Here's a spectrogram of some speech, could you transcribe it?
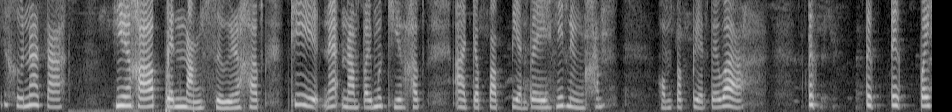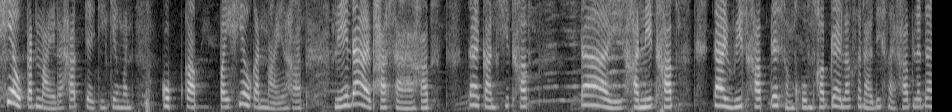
นี่คือหน้าตานี่ครับเป็นหนังสือนะครับ ที่แนะนำไปเมื่อกี้ครับ อาจจะปรับเปลี่ยนไปนิดนึงครับ ผมปรับเปลี่ยนไปว่า ตึกตึกตึกไปเที่ยวกันใหม่นะครับ แต่จริงๆมันกรุบกลับไปเที่ยวกันใหม่นะครับ นี้ได้ภาษาครับ ได้การคิดครับ ได้คณิตครับ ได้วิทย์ครับ ได้สังคมครับ ได้ลักษณะนิสัยครับ และได้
